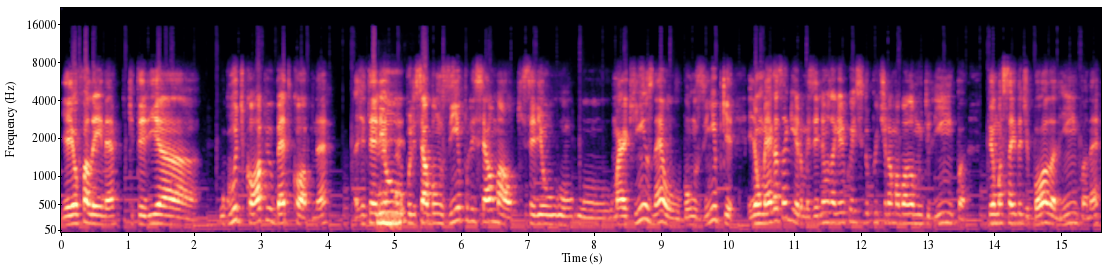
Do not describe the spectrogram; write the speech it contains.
E aí eu falei, né, que teria o good cop e o bad cop, né? A gente teria Uhum. o policial bonzinho e o policial mal, que seria o, o, o Marquinhos, né? O bonzinho, porque ele é um mega zagueiro, mas ele é um zagueiro conhecido por tirar uma bola muito limpa, ter uma saída de bola limpa, né?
